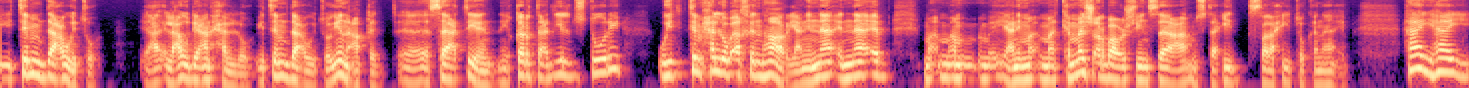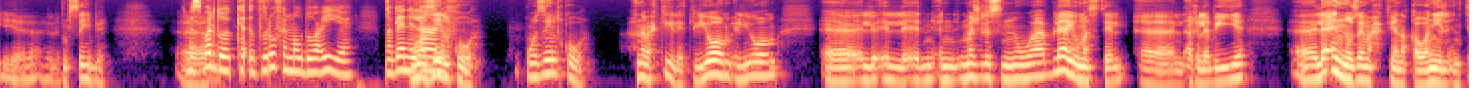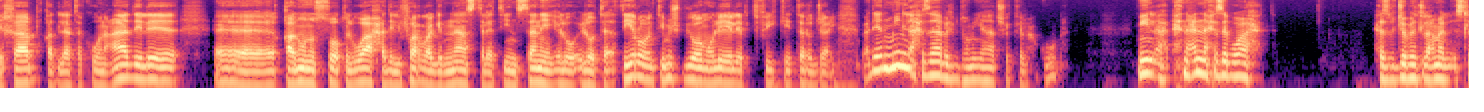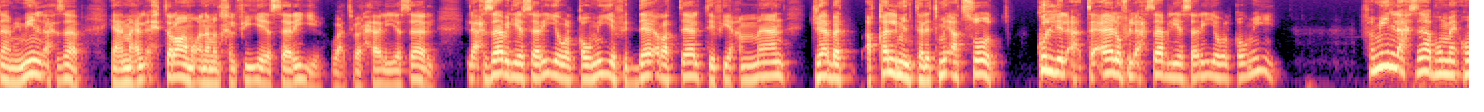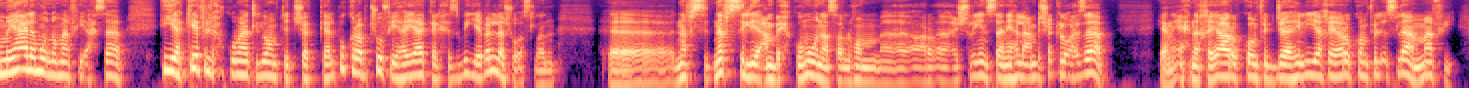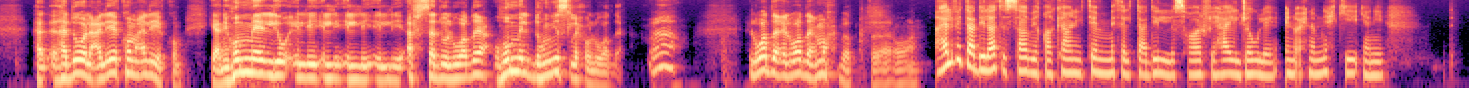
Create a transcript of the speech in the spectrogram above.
يتم دعوته العودة عن حله يتم دعوته ينعقد آه، ساعتين يقر تعديل دستوري ويتم حله بآخر النهار. يعني النائب ما يعني ما كملش 24 ساعة مستعيد صلاحيته كنائب. هاي هاي المصيبة. بس برضه الظروف الموضوعية ما بين موازين القوة موازين القوة. أنا بحكي لك اليوم اليوم آه، مجلس النواب لا يمثل آه، الأغلبية آه، لأنه زي ما حكينا قوانين الانتخاب قد لا تكون عادلة قانون الصوت الواحد اللي فرق الناس 30 سنة له له تأثيره. أنت مش بيوم وليلة فيك ترجعي. بعدين مين الأحزاب اللي بدهم إياها تشكل حكومة؟ مين إحنا عندنا حزب واحد. حزب جبهة العمل الإسلامي مين الأحزاب؟ يعني مع الاحترام وأنا من خلفية يسارية وأعتبر حالي يساري الأحزاب اليسارية والقومية في الدائرة الثالثة في عمان جابت أقل من 300 صوت كل تآلف الأحزاب اليسارية والقومية. فمين الأحزاب؟ هم هم يعلموا أنه ما في أحزاب. هي كيف الحكومات اليوم تتشكل؟ بكرة بتشوفي هياكل حزبية بلشوا أصلا آه، نفس نفس اللي عم بيحكمونا صار لهم آه، 20 سنة هلأ عم بشكلوا أحزاب. يعني إحنا خياركم في الجاهلية خياركم في الإسلام ما في. هدول عليكم عليكم. يعني هم اللي اللي اللي اللي, أفسدوا الوضع وهم اللي بدهم يصلحوا الوضع. آه. الوضع الوضع محبط روان هل في التعديلات السابقة كان يتم مثل التعديل اللي صار في هاي الجولة؟ إنه إحنا بنحكي يعني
